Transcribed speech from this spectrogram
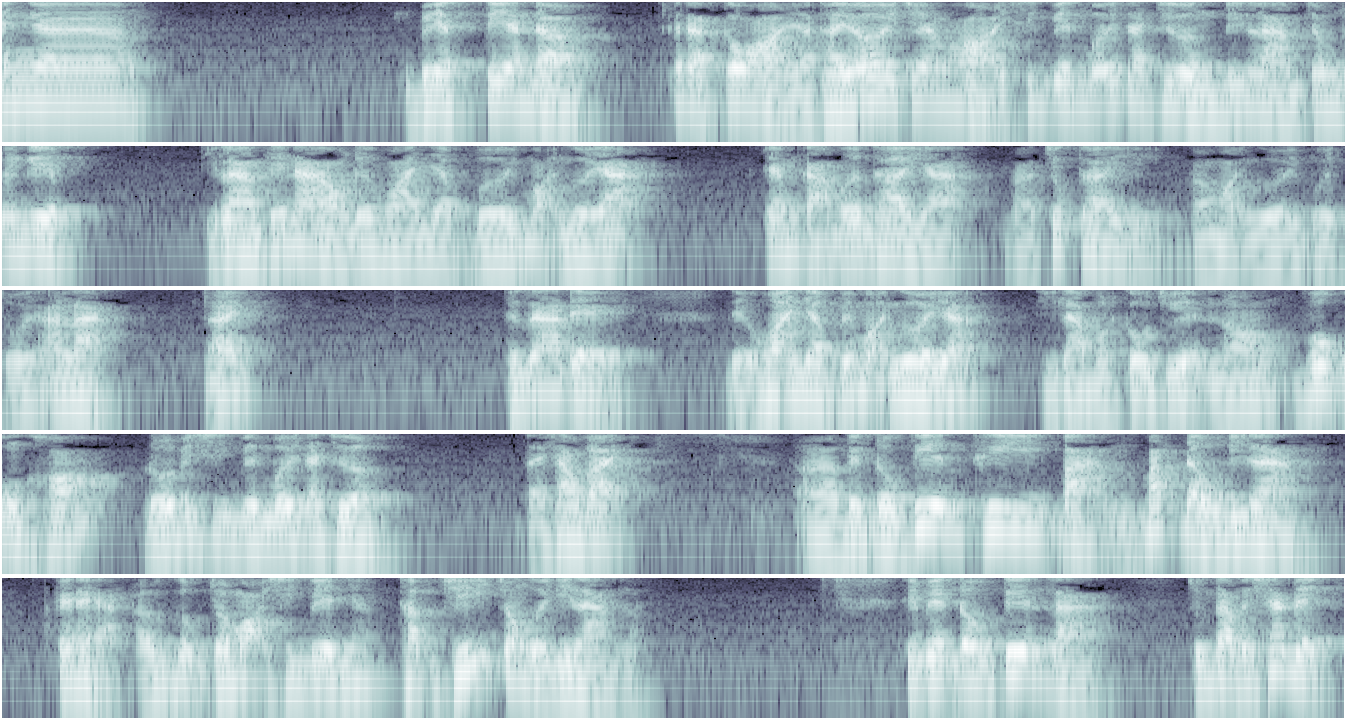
anh uh, Việt TN à, cứ đặt câu hỏi là thầy ơi cho em hỏi sinh viên mới ra trường đi làm trong doanh nghiệp thì làm thế nào để hòa nhập với mọi người ạ? À? Em cảm ơn thầy ạ à, và chúc thầy và mọi người buổi tối an lạc. Đấy. Thực ra để để hòa nhập với mọi người á thì là một câu chuyện nó vô cùng khó đối với sinh viên mới ra trường. Tại sao vậy? À, việc đầu tiên khi bạn bắt đầu đi làm cái này à, ứng dụng cho mọi sinh viên nhé, thậm chí cho người đi làm rồi. Thì việc đầu tiên là chúng ta phải xác định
